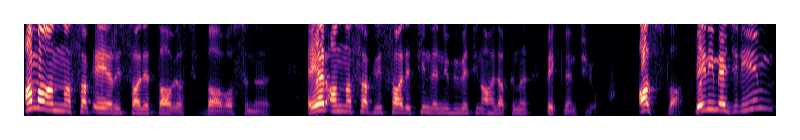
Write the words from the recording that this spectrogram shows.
Ama anlasak eğer risalet davası, davasını eğer anlasak risaletin ve nübüvvetin ahlakını beklenti yok. Asla benim ecrim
